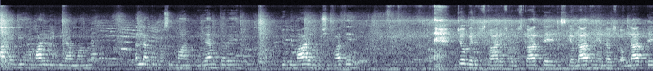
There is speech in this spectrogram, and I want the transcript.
मांगेंगे। हमारे लिए भी आप मांगना। अल्लाह को मुसलमान को रहम करे। जो बीमार है, उनको शिफा दे जो बेरोज़गार है उसको रोज़गार दे, जिसके औलाद नहीं अल्लाह उसको औलाद दे।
